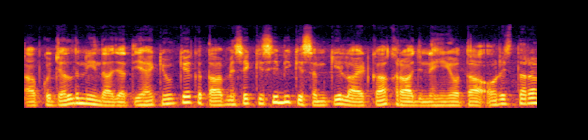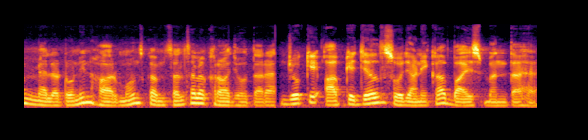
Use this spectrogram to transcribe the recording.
آپ کو جلد نیند آ جاتی ہے کیونکہ کتاب میں سے کسی بھی قسم کی لائٹ کا اخراج نہیں ہوتا اور اس طرح میلاٹونن ہارمونز کا مسلسل اخراج ہوتا رہتا جو کہ آپ کے جلد سو جانے کا باعث بنتا ہے۔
